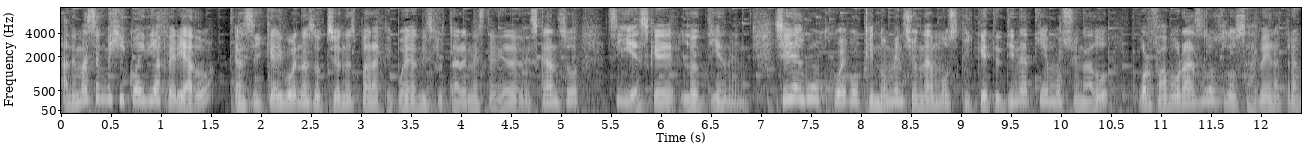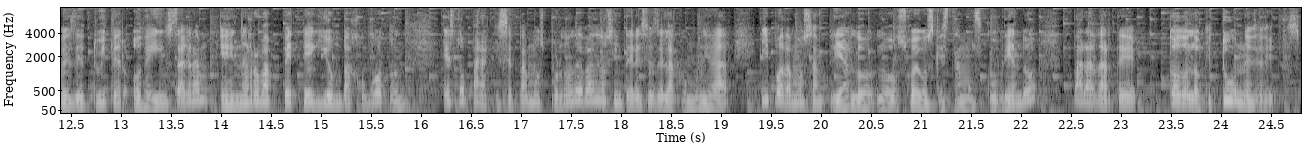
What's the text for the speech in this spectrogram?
Además en México hay día feriado, así que hay buenas opciones para que puedan disfrutar en este día de descanso, si es que lo tienen. Si hay algún juego que no mencionamos y que te tiene a ti emocionado, por favor haznoslo saber a través de Twitter o de Instagram en arroba pt-botón. Esto para que sepamos por dónde van los intereses de la comunidad y podamos ampliar los juegos que estamos cubriendo para darte todo lo que tú necesitas.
